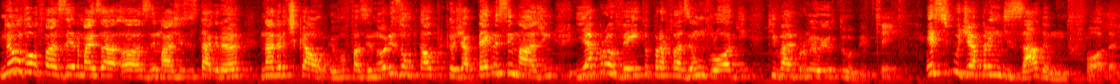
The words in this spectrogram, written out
Não vou fazer mais a- as imagens do Instagram na vertical, eu vou fazer na horizontal porque eu já pego essa imagem e aproveito para fazer um vlog que vai pro meu YouTube. Sim. Esse tipo de aprendizado é muito foda.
